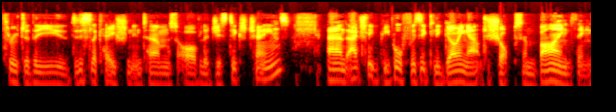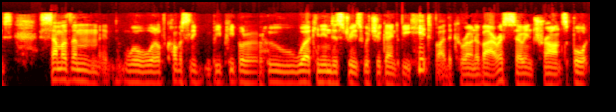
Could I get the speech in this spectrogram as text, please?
through to the dislocation in terms of logistics chains and actually people physically going out to shops and buying things. Some of them will, will obviously be people who work in industries which are going to be hit by the coronavirus. So in transport,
